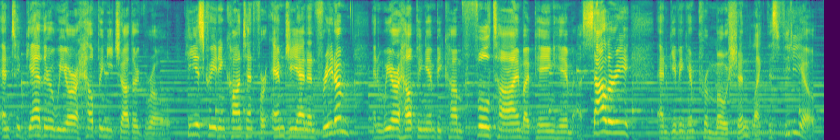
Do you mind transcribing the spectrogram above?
And together we are helping each other grow. He is creating content for MGN and Freedom, and we are helping him become full-time by paying him a salary and giving him promotion like this video.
